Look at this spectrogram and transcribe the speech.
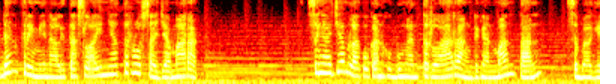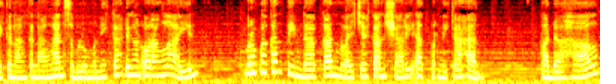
dan kriminalitas lainnya terus saja marak. Sengaja melakukan hubungan terlarang dengan mantan sebagai kenang-kenangan sebelum menikah dengan orang lain merupakan tindakan melecehkan syariat pernikahan. Padahal,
